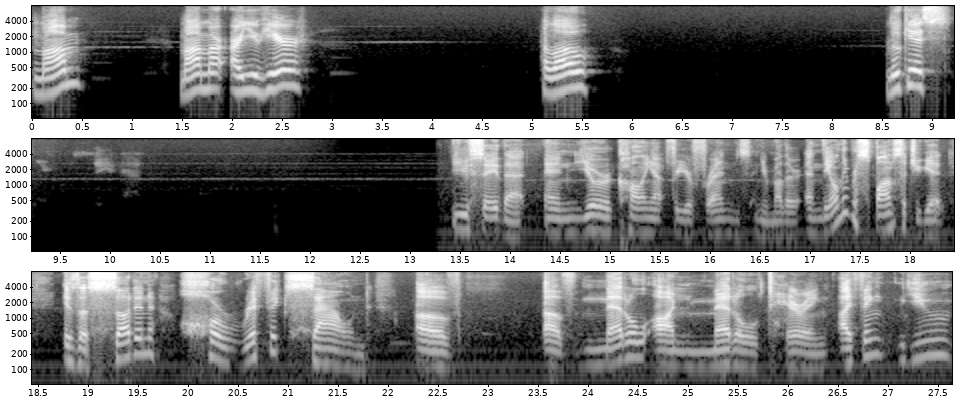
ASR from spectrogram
"Mom, Mom, are, are you here? Hello, Lucas." You say that, and you're calling out for your friends and your mother, and the only response that you get is a sudden, horrific sound of of metal on metal tearing. I think you,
